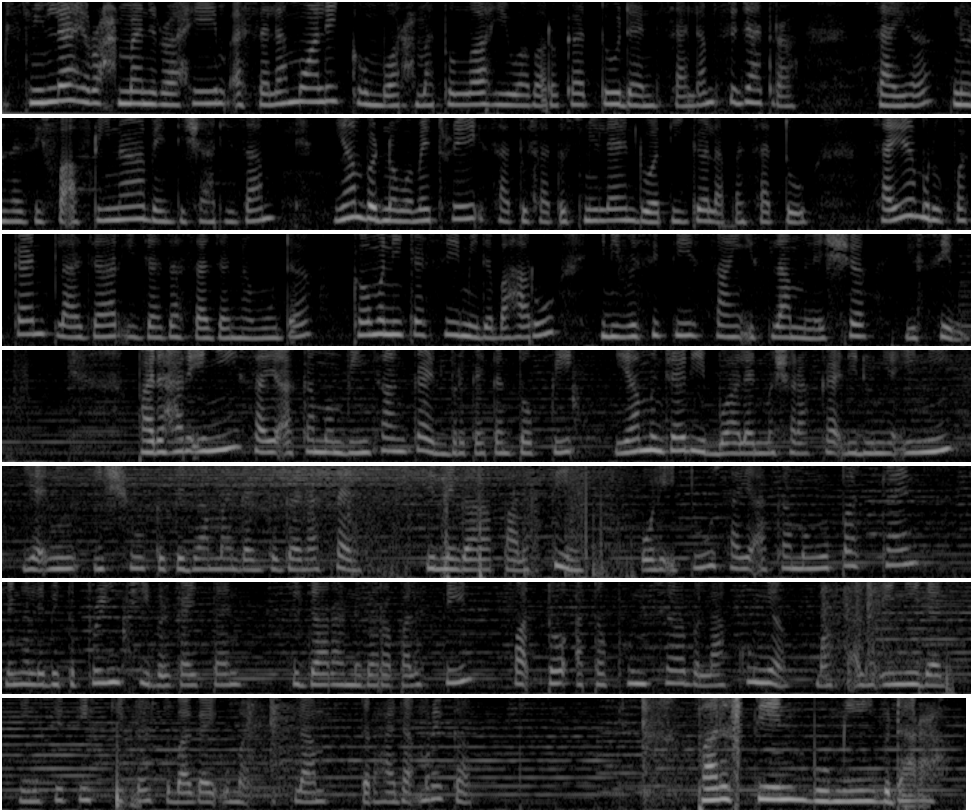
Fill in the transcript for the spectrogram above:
Bismillahirrahmanirrahim. Assalamualaikum warahmatullahi wabarakatuh dan salam sejahtera. Saya Nur Nazifa Afrina binti Syahrizam yang bernombor metrik 1192381. Saya merupakan pelajar ijazah sarjana muda Komunikasi Media Baharu Universiti Sains Islam Malaysia USIM. Pada hari ini saya akan membincangkan berkaitan topik yang menjadi bualan masyarakat di dunia ini yakni isu kekejaman dan keganasan di negara Palestin. Oleh itu, saya akan mengupaskan dengan lebih terperinci berkaitan sejarah negara Palestin, faktor atau punca berlakunya masalah ini dan inisiatif kita sebagai umat Islam terhadap mereka. Palestin, bumi berdarah.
